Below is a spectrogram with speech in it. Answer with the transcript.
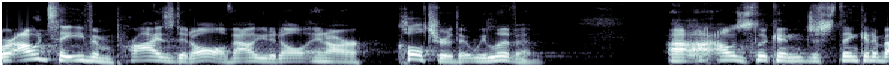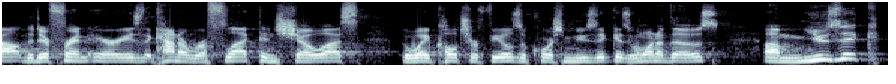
or I would say even prized at all, valued at all in our culture that we live in. Uh, I was looking, just thinking about the different areas that kind of reflect and show us the way culture feels. Of course, music is one of those. Um, music,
